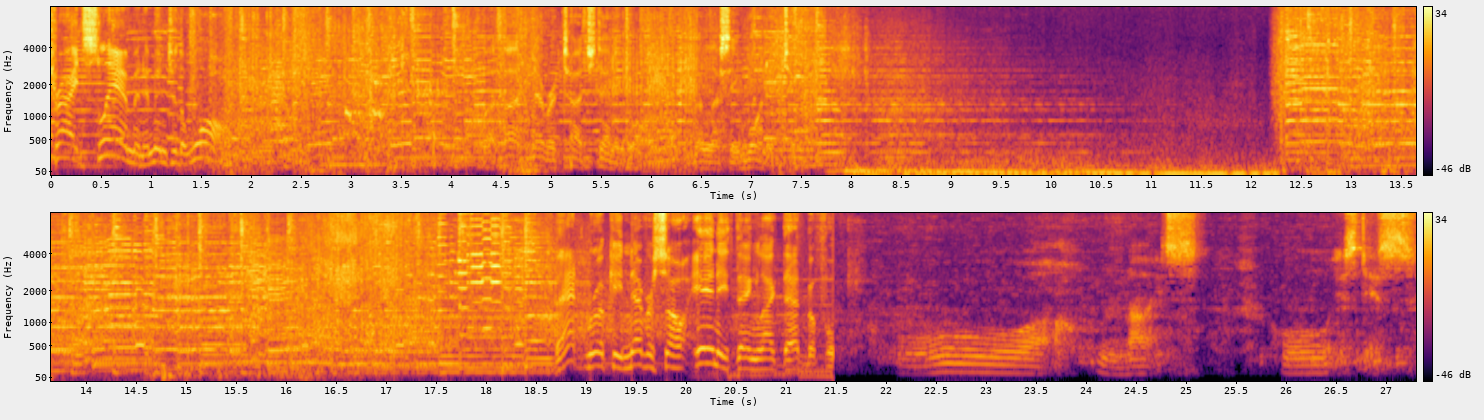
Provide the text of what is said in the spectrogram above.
Tried slamming him into the wall. But Hud never touched anyone unless he wanted to. Smokey never saw anything like that before. Wow, nice. Who is this?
